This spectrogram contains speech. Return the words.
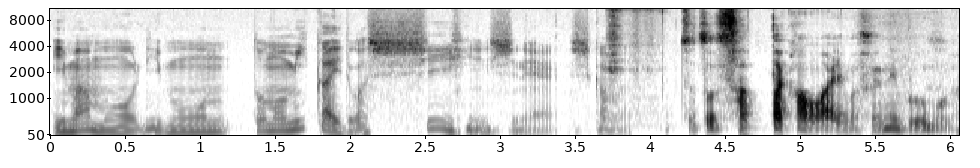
今もリモート飲み会とかしいひんしね。しかも。ちょっと去った感はありますよねブームが。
